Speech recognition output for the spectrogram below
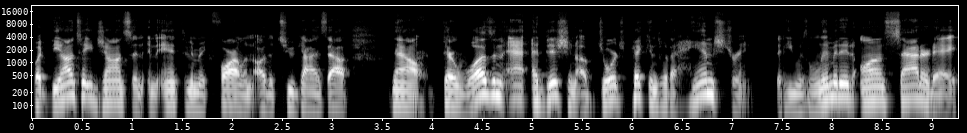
but Diontae Johnson and Anthony McFarland are the two guys out. Now there was an addition of George Pickens with a hamstring that he was limited on Saturday,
